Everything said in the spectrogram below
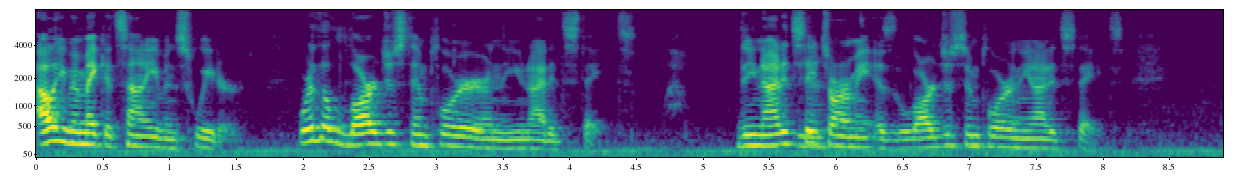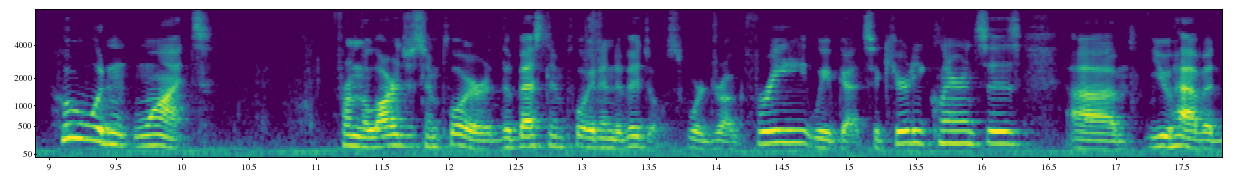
I'll even make it sound even sweeter. We're the largest employer in the United States. Wow. The United States yeah. Army is the largest employer in the United States. Who wouldn't want from the largest employer the best employed individuals? We're drug free. We've got security clearances. Um, you have a,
